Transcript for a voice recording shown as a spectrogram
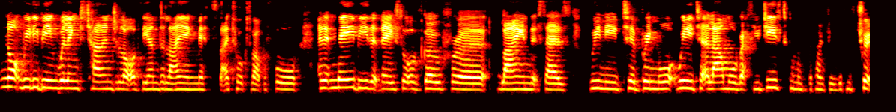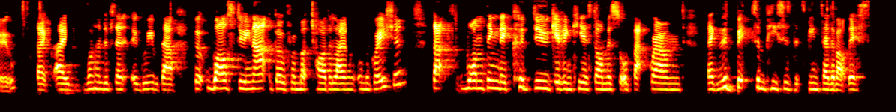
not really being willing to challenge a lot of the underlying myths that I talked about before. And it may be that they sort of go for a line that says we need to bring more, we need to allow more refugees to come into the country, which is true. Like I 100% agree with that. But whilst doing that, go for a much harder line on immigration. That's one thing they could do, given Keir Starmer's sort of background like the bits and pieces that's been said about this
